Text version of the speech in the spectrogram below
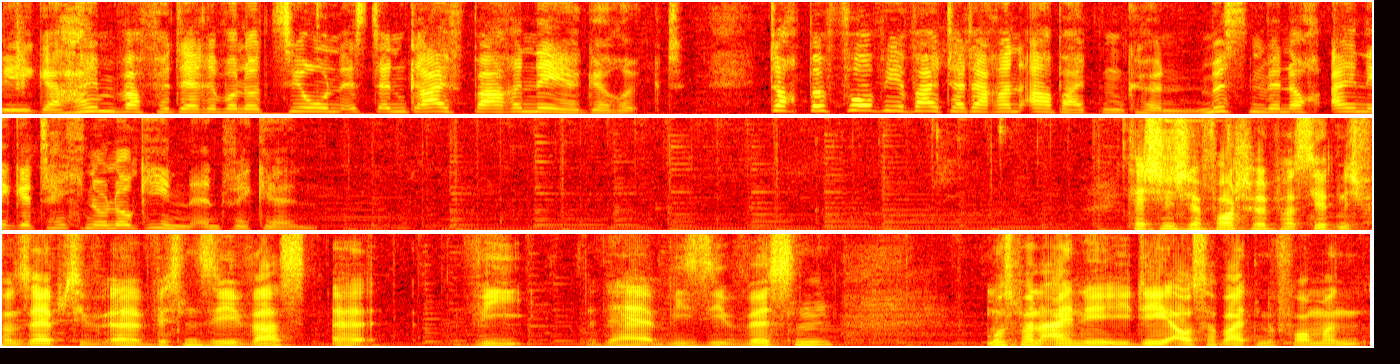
Die Geheimwaffe der Revolution ist in greifbare Nähe gerückt. Doch bevor wir weiter daran arbeiten können, müssen wir noch einige Technologien entwickeln. Technischer Fortschritt passiert nicht von selbst. Sie, äh, wissen Sie was? Äh, wie, äh, wie Sie wissen, muss man eine Idee ausarbeiten, bevor man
